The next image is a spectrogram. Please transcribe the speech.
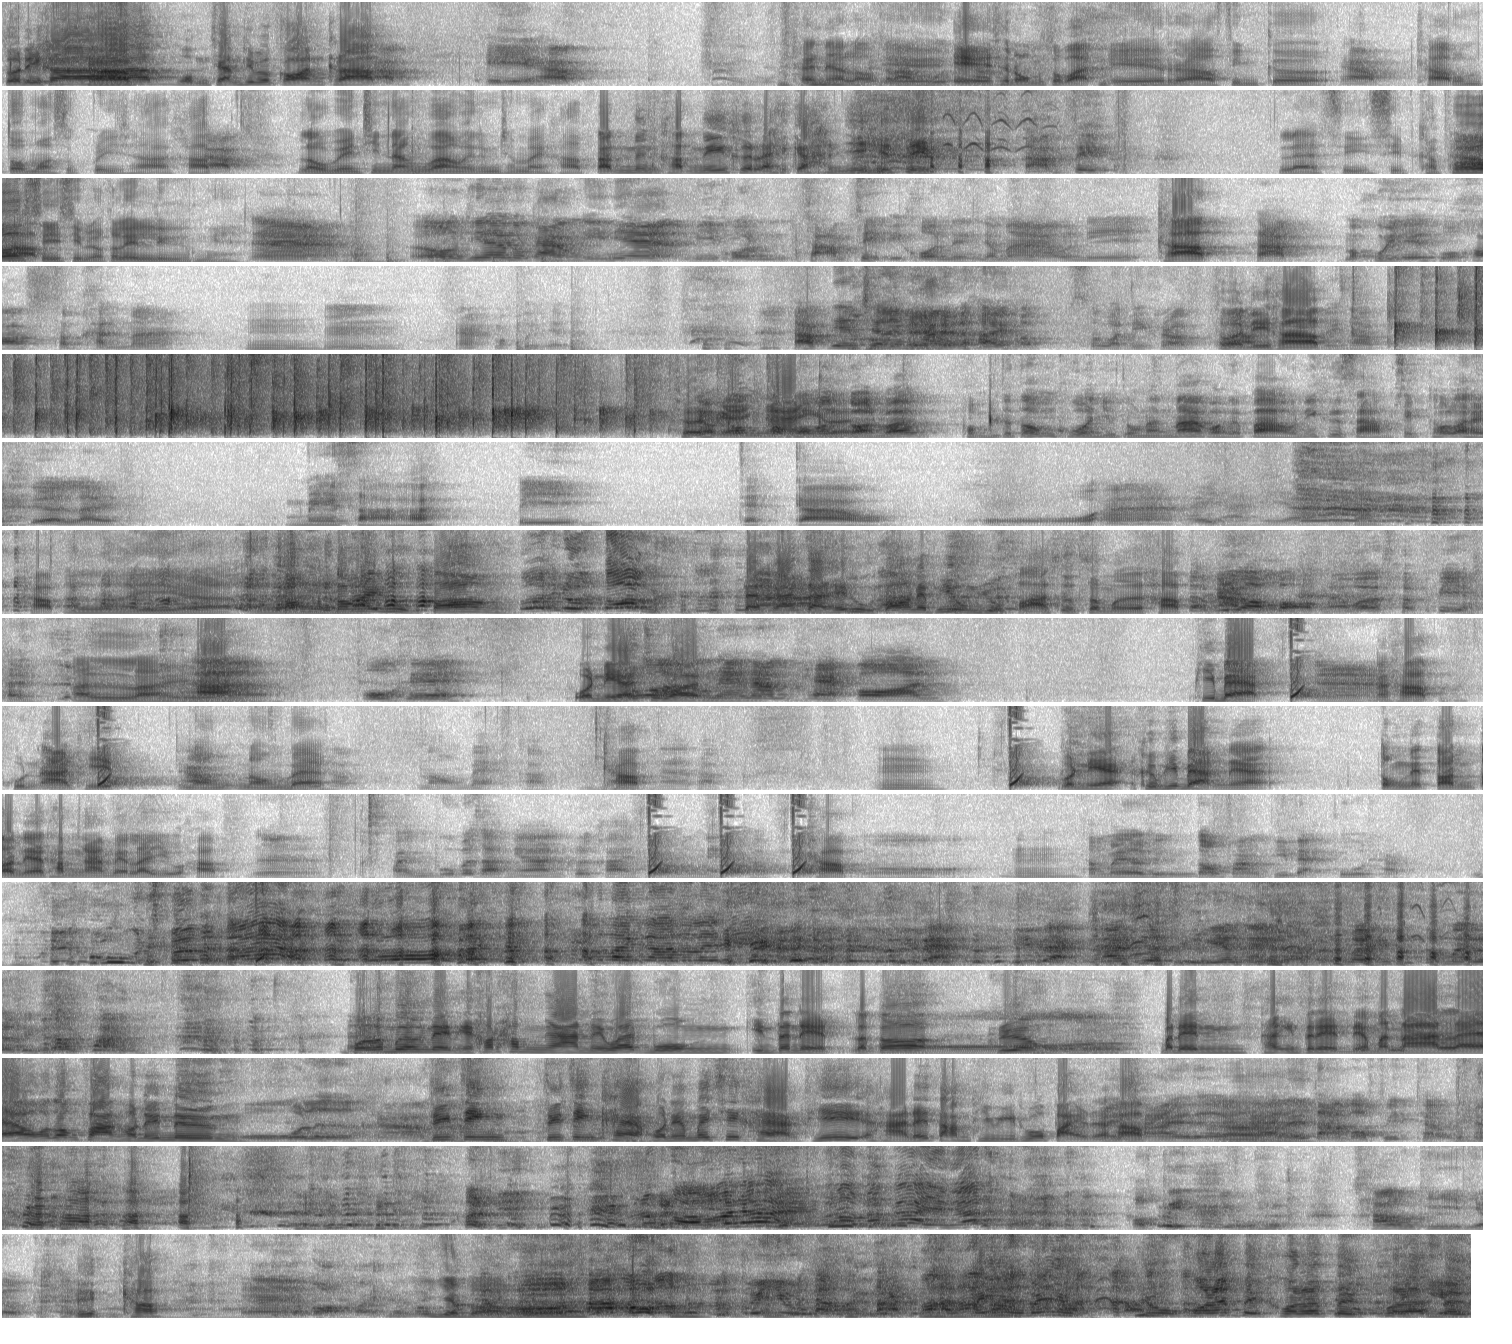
สวัสดีครัครับ บ ผมแชมป์ทิพกรครับ ครับ เอครับ ใช่เนี่ยเหรอ เอ๋ เอ๋ชนมสวัสดิ์เอราวฟิงเกอร์ ครับ ครับผมโตมอสุขปรีชาครับ ครับ เราเว้นที่นั่งว่างไว้ตรงนี้ทำไมครับ แป๊บหนึ่งครับ นี่คือรายการ20สามสิบและ 40 ครับ เพราะว่าครับ40 เราก็เลยลืมไง อ่าตรงที่นั่งตรงกลางตรงนี้เนี่ย มีคน 30 อีกคนหนึ่งจะมาวันนี้ครับ ครับ มาคุยในหัวข้อสำคัญมาก อืม อืมอะมาคุยเลย ครับเรียนเชิญครับได้ครับสวัสดีครับ สวัสดีครับ สวัสดีครับ เชิญเดี๋ยวต้องตกง่ายลงๆกัเลนยก่อนว่า ผมจะต้องควรอยู่ตรงนั้นมากกว่าหรือเปล่า นี่คือ 30 เท่าไหร่ เดือนอะไร เมษาปี79 โอ้โหอ่าๆให้ยายให้ยายครับ อะไรอะอะไรต้องต้องให้ถูกต้อง เฮ้ยถูกต้อง แต่การจัดให้ถูกต้องเนี่ยพี่ยงอยู่ขวาสุดเสมอครับ แต่ไม่ยอมบอกนะว่าปีอะไร อะไรอะ อะโอเควันนี้เดี๋ยชวนต้องแนะนำแขกก่อนพี่แบกอ่านะครับ คุณอาทิตย์ น้องน้องแบกครับน้องแบกครับครับน่ารัก อืมวันนี้คือพี่แบกเนี่ยตรงเนี้ยตอนตอนนี้ทำงานเป็นอะไรอยู่ครับ อ่าเป็นผู้ประสานงานเครือข่ายฟังเน็ตครับครับ อ๋ออืมทำไมเราถึงต้องฟังพี่แบกพูดครับ ไม่รู้เหมือนกันนะโอ้ยมันรายการอะไรเนี่ยพี่แบกพี่แบกน่าเชื่อถือยังไงเหรอทำไมทำไมเราถึงต้องฟัง พลเมืองเน็ตไงเขาทำงานในแวดวงอินเทอร์เน็ต แล้วก็อ๋อเรื่องของประเด็นทางอินเทอร์เน็ตเนี่ยมานานแล้วก็ต้องฟังเขานิดนึง โอ้เลยข้ามจริงๆจริง ๆ แขกคนนี้ไม่ใช่แขกที่หาได้ตามทีวีทั่วไปไม่นะครับใช่เลยอ่าหาได้ตามออฟฟิศแถวเนี้ยพอดีเราบอกก็ได้ว่าเราพักได้อย่างนั้นออฟฟิศอยู่เข้าที่เดียวกันครับอ่าอย่าบอกโอ้เลยเขาไปอยู่ทางตัดไม่อยู่ไม่อยู่อยู่คนละตึกคนละตึกคนละตึก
